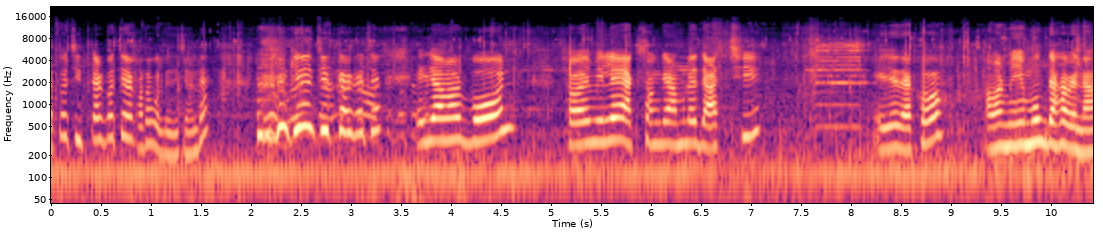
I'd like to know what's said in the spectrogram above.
এত চিৎকার করছে আর কথা বলে দিচ্ছি আমাদের কি চিৎকার করছে? এই যে আমার বোন সবাই মিলে একসঙ্গে আমরা যাচ্ছি। এই যে দেখো আমার মেয়ে মুখ দেখাবে না।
